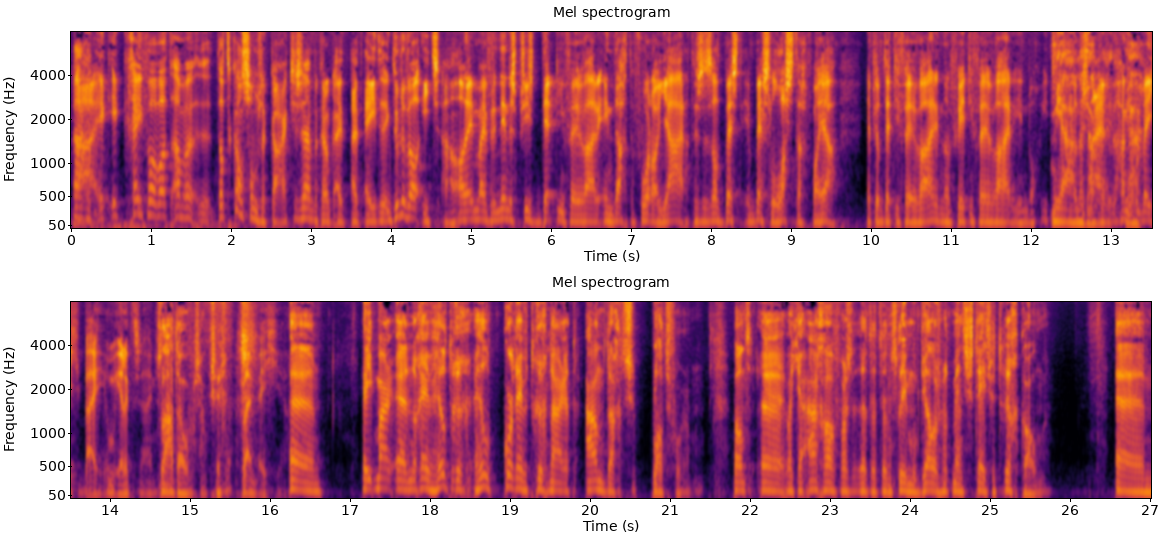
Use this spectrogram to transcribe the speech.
Ja, ik, ik geef wel wat aan me. Dat kan soms een kaartje zijn. heb ik ook uit, uit eten. Ik doe er wel iets aan. Alleen mijn vriendin is precies 13 februari, één dag ervoor al jarig. Dus dat is altijd best, best lastig. Van ja, heb je op 13 februari en dan 14 februari nog iets. Ja, dat is eigenlijk- hangt ja. er een beetje bij, om eerlijk te zijn. Slaat over, zou ik zeggen. Klein beetje. Ja. Eh, hey, maar eh, nog even heel, terug, heel kort even terug naar het aandachtsplatform. Want eh, wat jij aangaf was dat het een slim model is omdat mensen steeds weer terugkomen. Ehm,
